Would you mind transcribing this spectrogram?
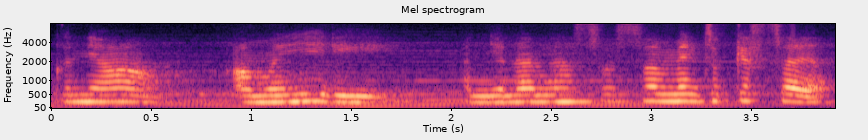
그냥 아무 일이 안 일어났었으면 좋겠어요.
